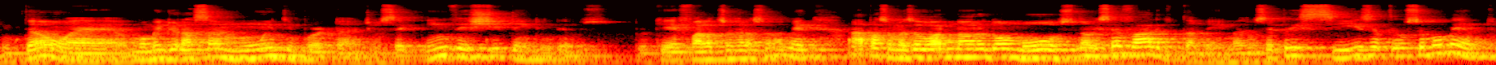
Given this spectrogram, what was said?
Então, é, o momento de oração é muito importante, você investir tempo em Deus. Porque fala do seu relacionamento. Ah, pastor, mas eu oro na hora do almoço. Não, isso é válido também, mas você precisa ter o seu momento.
